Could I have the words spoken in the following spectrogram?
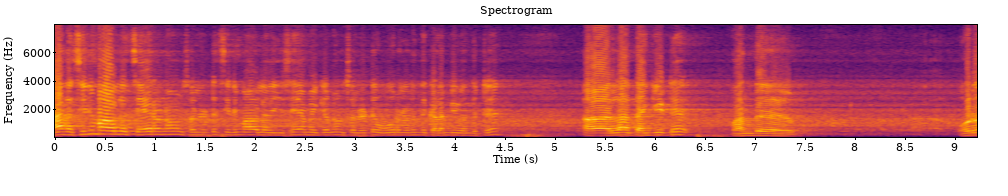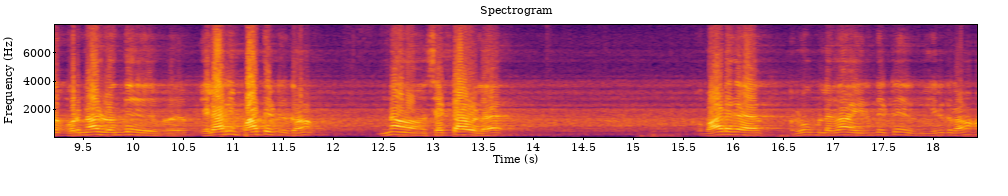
நாங்கள் சினிமாவில் சேரணும்னு சொல்லிட்டு சினிமாவில் இசையமைக்கணும்னு சொல்லிட்டு ஊர்லேருந்து கிளம்பி வந்துட்டு எல்லாம் தங்கிட்டு வந்து ஒரு ஒரு நாள் வந்து எல்லாரையும் பார்த்துட்டு இருக்கோம். இன்னும் செட் ஆகலை. வாடகை ரூமில் தான் இருந்துட்டு இருக்கிறோம்.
